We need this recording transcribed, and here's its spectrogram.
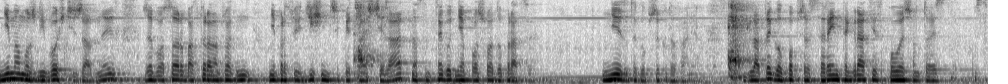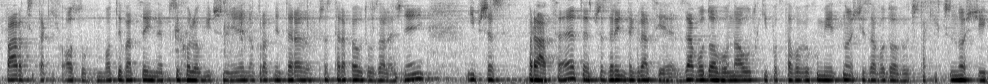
Nie ma możliwości żadnych, żeby osoba, która na przykład nie pracuje 10 czy 15 lat, następnego dnia poszła do pracy nie jest do tego przygotowania. Dlatego poprzez reintegrację społeczną to jest wsparcie takich osób motywacyjne, psychologiczne, niejednokrotnie tera, przez terapeutów uzależnień i przez pracę, to jest przez reintegrację zawodową, nauki podstawowych umiejętności zawodowych, czy takich czynności,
